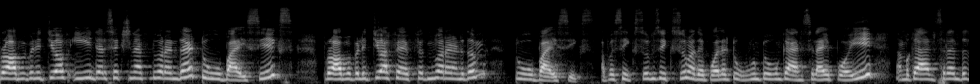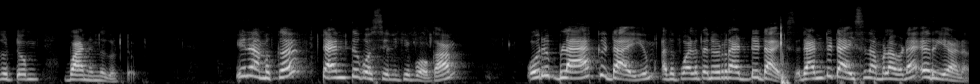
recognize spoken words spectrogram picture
probability of E intersection F എന്ന് പറയുന്നത് two by six probability of F എന്ന് പറയുന്നതും ടു ബൈ സിക്സ് അപ്പോൾ സിക്സും സിക്സും അതേപോലെ ടൂവും ടൂവും ക്യാൻസലായി പോയി. നമുക്ക് ആൻസർ എന്ത് കിട്ടും? വൺ എന്ന് കിട്ടും. ഇനി നമുക്ക് ടെൻത്ത് ക്വസ്റ്റ്യനിലേക്ക് പോകാം. ഒരു ബ്ലാക്ക് ഡൈയും അതുപോലെ തന്നെ ഒരു റെഡ് ഡൈസ് രണ്ട് ഡൈസ് നമ്മൾ അവിടെ എറിയാണ്.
